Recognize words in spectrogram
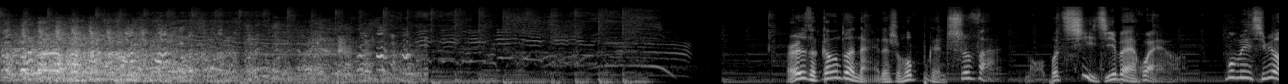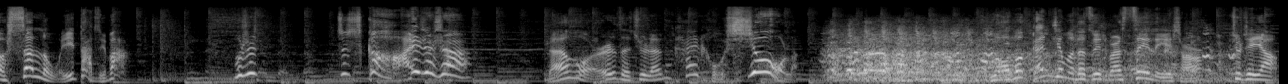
儿子刚断奶的时候不肯吃饭，老婆气急败坏啊，莫名其妙扇了我一大嘴巴。不是，这是干啥呀？这是？然后儿子居然开口笑了，老婆赶紧把他嘴里边塞了一勺。就这样，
